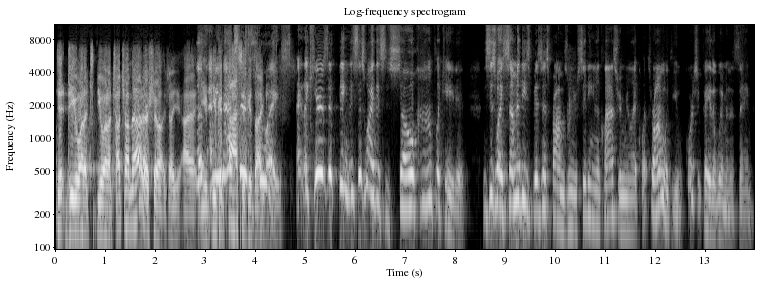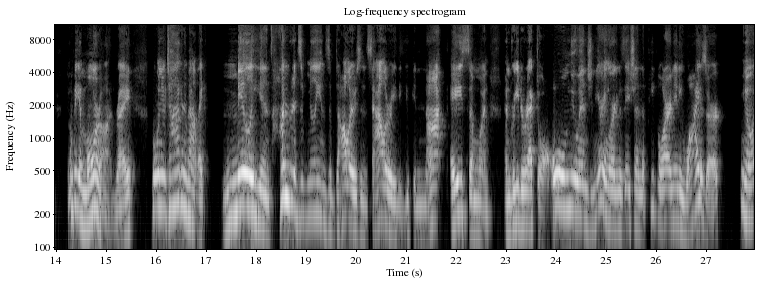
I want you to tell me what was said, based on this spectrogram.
Do, do you want to do you want to touch on that, or shall you, uh, Look, you, I you mean, can that's pass if you'd like? choice. I- Like, here's the thing. This is why this is so complicated. This is why some of these business problems, when you're sitting in a classroom, you're like, what's wrong with you? Of course you pay the women the same. Don't be a moron, right? But when you're talking about like millions, hundreds of millions of dollars in salary that you cannot pay someone and redirect to a whole new engineering organization and the people aren't any wiser, you know,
